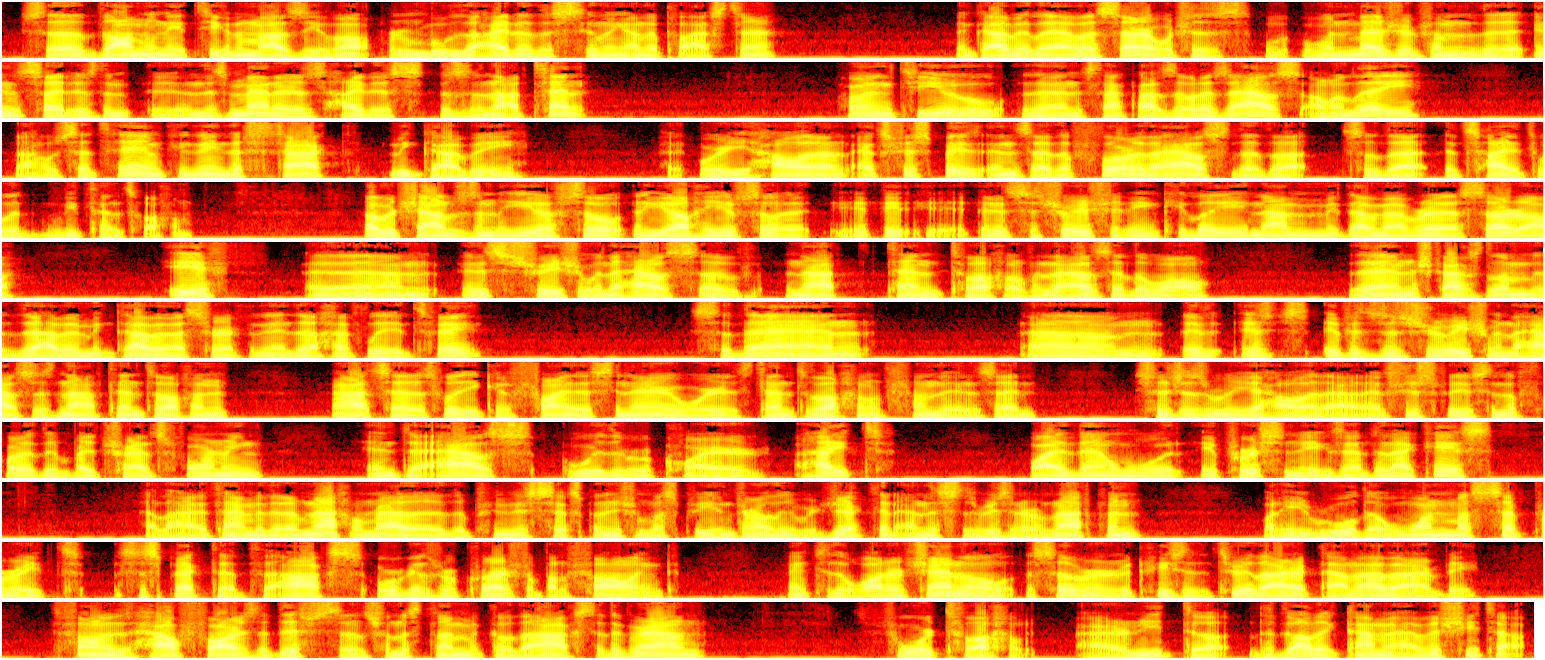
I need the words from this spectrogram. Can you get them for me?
so dominate Tikkun Maziva, remove the height of the ceiling and the plaster. The Gabi Le'avasar, which is, when measured from the inside, is the, in this manner, his height is, is not 10. According to you, then it's not classified as a house. Only Him, "Can the chak migabi, where he hollowed out extra space inside the floor of the house so that, so that its height would be ten tefachim." Robert challenges him, "If so, if so, in a situation in kilei nam migabi sarah, if um, in a situation when the house of not ten tefachim from the house of the wall, then the the So then um, if, if, if it's a situation when the house is not 10 tefachim outside as well, you can find a scenario where it's 10 tefachim from the inside, so it's just really hollowed out extra space in the floor, thereby transforming into a house with the required height. Why then would a person be exempt in that case? At the time of the Rav Nachman, rather, the previous explanation must be entirely rejected, and this is the reason of Nachman, when he ruled that one must separate, suspect that the ox organs were crushed upon falling into the water channel, the silver increases the Tur Arakam Arbe. The following is how far is the distance from the stomach of the ox to the ground? Four tvachim. Arita, the Dalit Kama Avashita.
